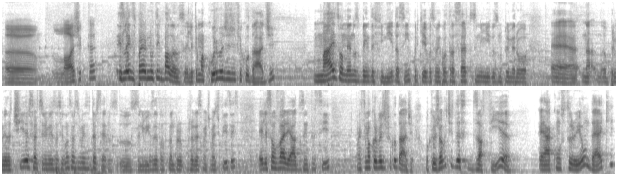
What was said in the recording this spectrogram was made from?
uh, lógica Slade Spire não tem balanço, ele tem uma curva de dificuldade mais ou menos bem definida, assim, porque você vai encontrar certos inimigos no primeiro. É, na, no primeiro tier, certos inimigos no segundo, certos inimigos no terceiro. Os, os inimigos vão ficando progressivamente mais difíceis. Eles são variados entre si, mas tem uma curva de dificuldade. O que o jogo te desafia é a construir um deck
